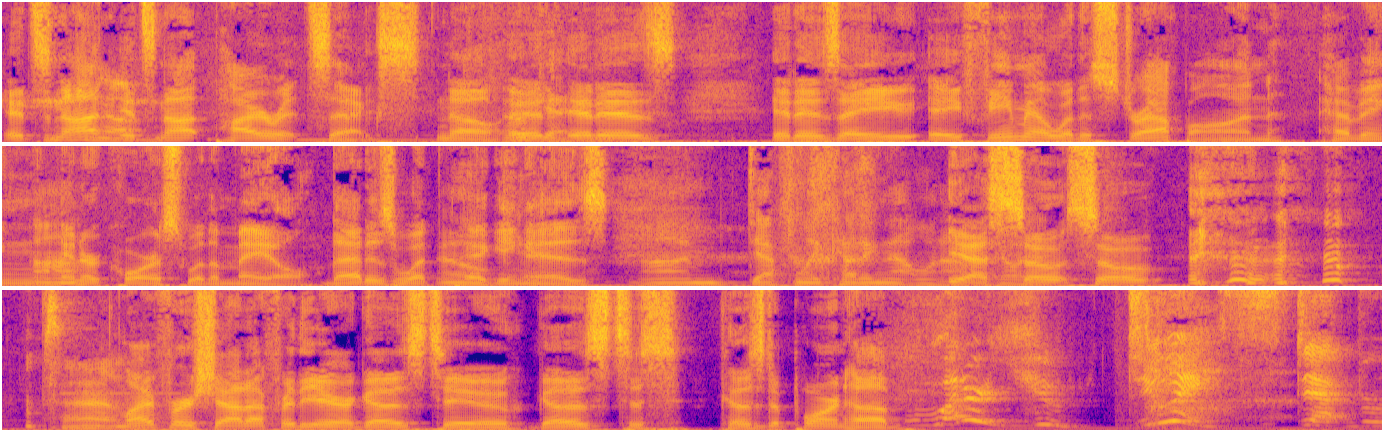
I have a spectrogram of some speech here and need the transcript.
It's not. No. It's not pirate sex. No, it, it is. It is a, a female with a strap on having Uh-huh. intercourse with a male. That is what pegging Okay. is. I'm definitely cutting that one out. Yes. Go So ahead. so Damn. my first shout out for the year goes to goes to goes to Pornhub. What are you doing, step bro?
